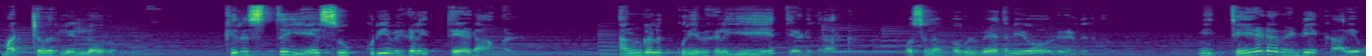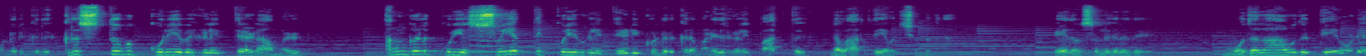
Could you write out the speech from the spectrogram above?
மற்றவர்கள் எல்லோரும் கிறிஸ்து இயேசுக்குரியவைகளை தேடாமல் தங்களுக்குரியவைகளையே தேடுகிறார்கள். ஒரு சில பகுல் வேதனையோடு எழுதுகிறார். நீ தேட வேண்டிய காரியம் ஒன்று இருக்குது. கிறிஸ்துவுக்குரியவைகளை தேடாமல் தங்களுக்குரிய சுயத்துக்குரியவைகளை தேடிக்கொண்டிருக்கிற மனிதர்களை பார்த்து இந்த வார்த்தையை அவர் சொல்லுகிறார். வேதம் சொல்லுகிறது முதலாவது தேவனுடைய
